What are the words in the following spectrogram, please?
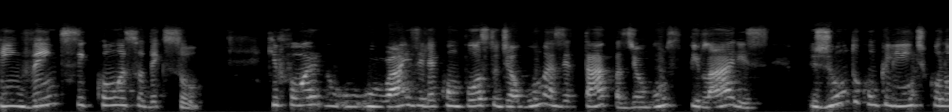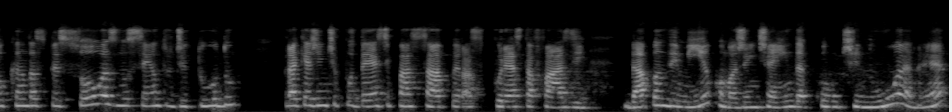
reinvente-se com a Sodexo, que foi o, o Rise ele é composto de algumas etapas, de alguns pilares, junto com o cliente, colocando as pessoas no centro de tudo, para que a gente pudesse passar por, as, por esta fase da pandemia, como a gente ainda continua, né?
